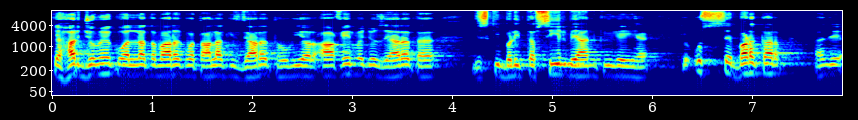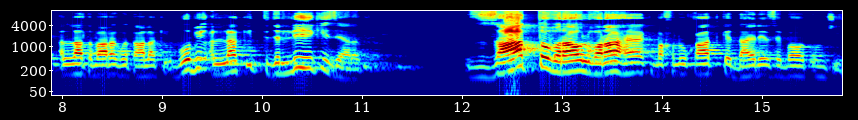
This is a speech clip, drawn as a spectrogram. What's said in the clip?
کہ ہر جمعے کو اللہ تبارک و تعالیٰ کی زیارت ہوگی اور آخر میں جو زیارت ہے، جس کی بڑی تفصیل بیان کی گئی ہے کہ اس سے بڑھ کر ہاں جی اللہ تبارک و تعالیٰ کی، وہ بھی اللہ کی تجلی ہی کی زیارت ہے۔ ذات تو ورا الورا ہے، مخلوقات کے دائرے سے بہت اونچی۔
